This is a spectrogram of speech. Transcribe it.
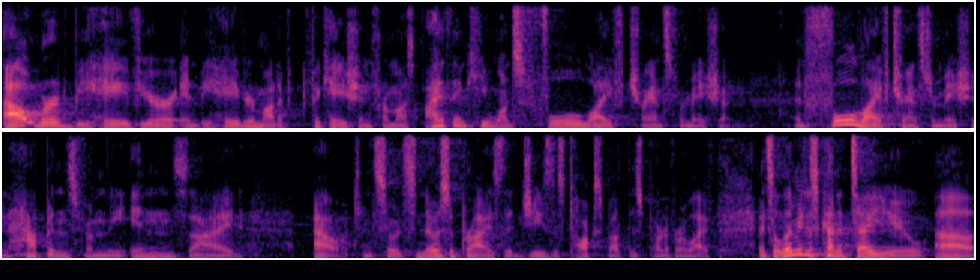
outward behavior and behavior modification from us. I think he wants full life transformation. And full life transformation happens from the inside out. And so it's no surprise that Jesus talks about this part of our life. And so let me just kind of tell you uh,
